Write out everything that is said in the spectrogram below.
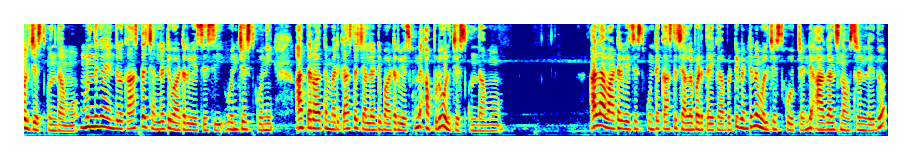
ఒలిచేసుకుందాము ముందుగా ఇందులో కాస్త చల్లటి వాటర్ వేసేసి వంచేసుకొని ఆ తర్వాత మరి కాస్త చల్లటి వాటర్ వేసుకుని అప్పుడు ఒలిచేసుకుందాము అలా వాటర్ వేసేసుకుంటే కాస్త చల్లబడతాయి కాబట్టి వెంటనే ఒలిచేసుకోవచ్చండి ఆగాల్సిన అవసరం లేదు.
